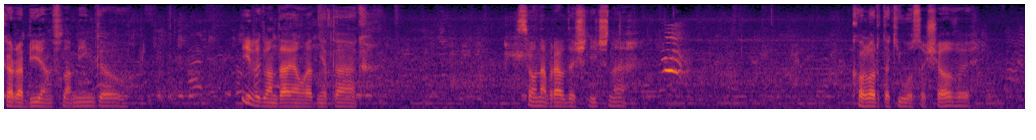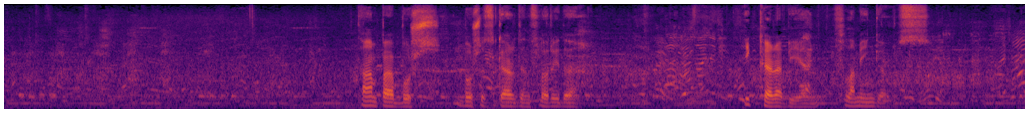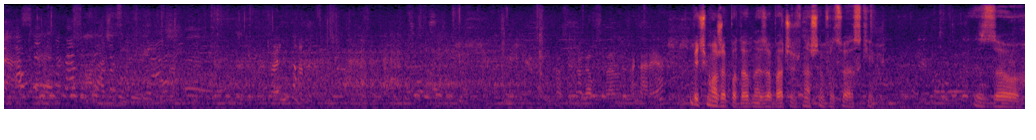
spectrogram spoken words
Caribbean Flamingo. I wyglądają ładnie tak. Są naprawdę śliczne. Kolor taki łososiowy. Tampa Bush, Bush's Garden, Florida. I Caribbean Flamingos być może podobne zobaczysz w naszym wrocławskim zoo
